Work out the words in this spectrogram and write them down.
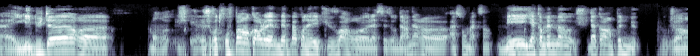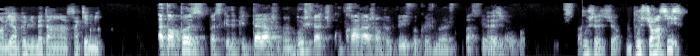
Euh, il est buteur. euh, bon, je, je retrouve pas encore le Mbemba qu'on avait pu voir euh, la saison dernière euh, à son max. Hein. Mais il y a quand même, je suis d'accord, un peu de mieux. Donc j'aurais envie un peu de lui mettre un cinq et demi. Attends, pause, parce que depuis tout à l'heure, je me bouge, là, tu couperas, là, j'en peux plus, il faut que je me, je passe les Vas-y. mains. On pousse sur, on pousse sur un 6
